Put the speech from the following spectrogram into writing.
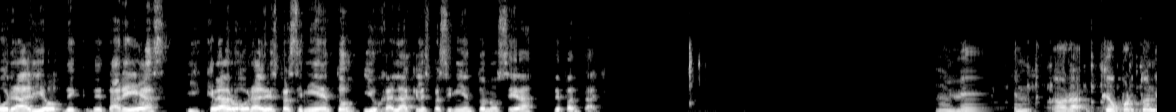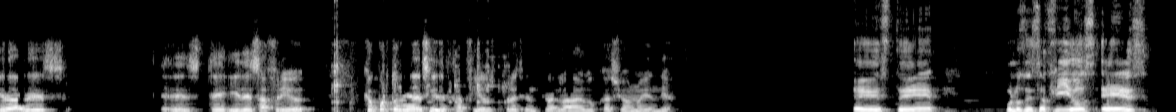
horario de, tareas y claro, horario de esparcimiento y ojalá que el esparcimiento no sea de pantalla. Muy bien. Ahora, ¿qué oportunidades este, y desafíos ¿Qué oportunidades y desafíos presenta la educación hoy en día? Este, pues los desafíos es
